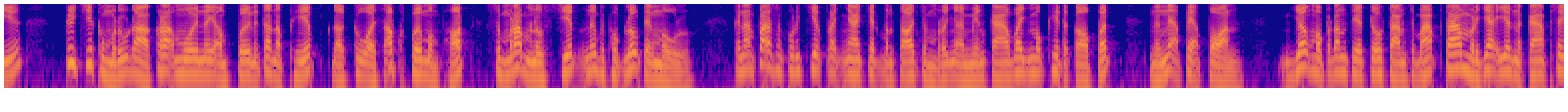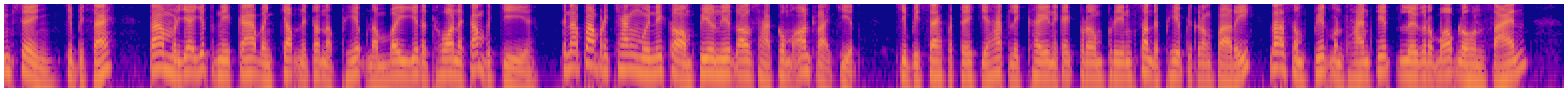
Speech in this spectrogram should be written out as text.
គឺជាគំរូដ៏អាក្រក់មួយនៃអំពើនេតិនភាពដែលគួរឲ្យស្អប់ខ្ពើមបំផុតសម្រាប់មនុស្សជាតិនិងពិភពលោកទាំងមូលគណៈបកសង្គ្រោះជាតិបញ្ញាចិត្តបន្តជំរុញឲ្យមានការវែកមុខឃាតករពិតនិងអ្នកពាក់ព័ន្ធយកមកផ្ដន្ទាទោសតាមច្បាប់តាមរយៈយន្តការផ្សេងផ្សេងជាពិសេសតាមរយៈយុទ្ធនាការបញ្ចប់នេតិនភាពដើម្បីយុទ្ធធរនៅកម្ពុជាគណៈបកប្រឆាំងមួយនេះក៏អំពាវនាវដល់សហគមន៍អន្តរជាតិ ជាពិសេសប្រទេសជាហត្ថលេខីនៃកិច្ចព្រមព្រៀងសន្តិភាពទីក្រុងប៉ារីសដាក់សម្ពាធបន្ថែមទៀតលើរបបលហ៊ុនសែន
